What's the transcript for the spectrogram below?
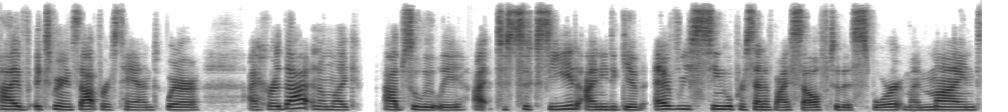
I've experienced that firsthand where I heard that and I'm like, absolutely. I, to succeed, I need to give every single percent of myself to this sport, my mind,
